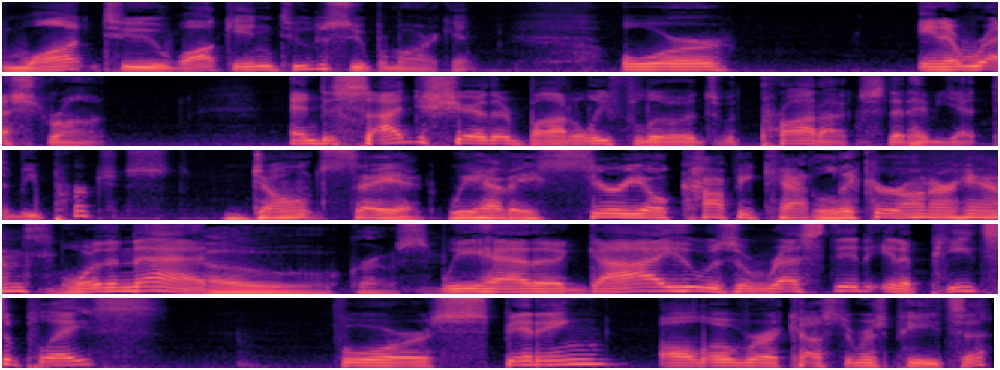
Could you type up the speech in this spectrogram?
want to walk into the supermarket or in a restaurant and decide to share their bodily fluids with products that have yet to be purchased. Don't say it. We have a serial copycat licker on our hands. More than that, Oh, gross. We had a guy who was arrested in a pizza place for spitting all over a customer's pizza.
